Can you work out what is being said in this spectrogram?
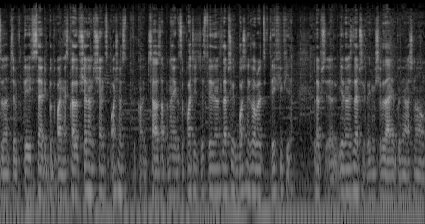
to znaczy w tej serii budowania składów 7800 coin. Trzeba za niego zapłacić. Jest to jeden z lepszych bocznych obrońców w tej FIFA. Lepszy, jeden z lepszych, tak mi się wydaje, ponieważ no,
